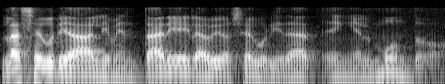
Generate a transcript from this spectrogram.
la seguridad alimentaria y la bioseguridad en el mundo.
